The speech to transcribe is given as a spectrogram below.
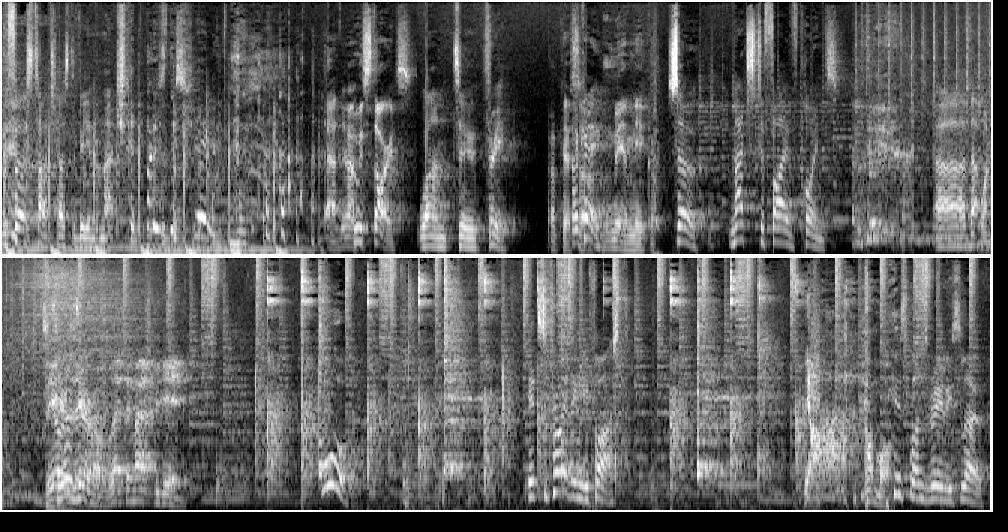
The first touch has to be in the match. what is this shape? Yeah. Who starts? One, two, three. Okay, so Okay. me and Mikko. So, match to five points. Uh, that one. Zero, zero. Let the match begin. Ooh! It's surprisingly fast. Yeah! Come on. This one's really slow.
